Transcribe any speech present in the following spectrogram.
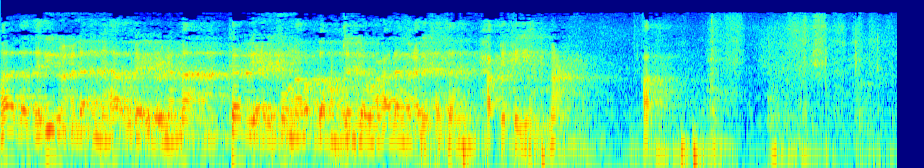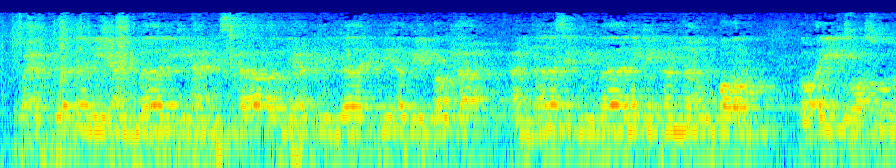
هذا دليل على أن هؤلاء العلماء كانوا يعرفون ربهم جل وعلا معرفة حقيقية. نعم. وحدثني عن مالك عن إسحاق بن عبد الله بن أبي طلحة عن أنس بن مالك أنه قال رأيت رسول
